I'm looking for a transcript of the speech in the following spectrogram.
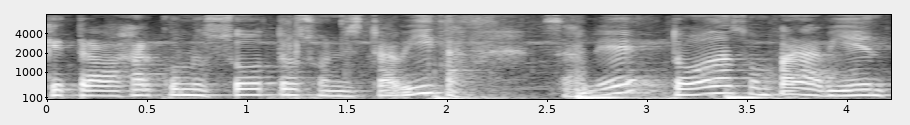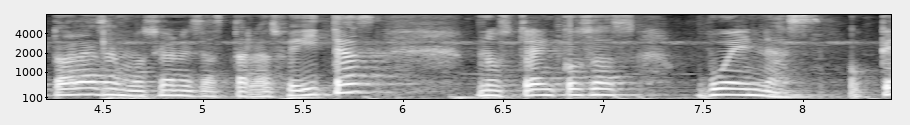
que trabajar con nosotros o nuestra vida. ¿Sale? Todas son para bien, todas las emociones, hasta las feitas, nos traen cosas buenas, ¿ok?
